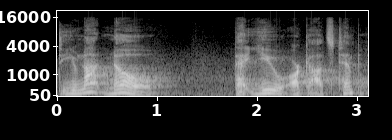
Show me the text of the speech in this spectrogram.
Do you not know that you are God's temple?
